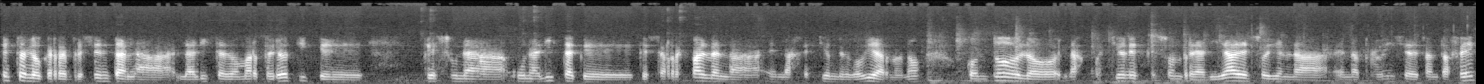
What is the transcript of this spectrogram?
esto es lo que representa la, lista de Omar Perotti, que, que es una, una lista que, que se respalda en la, en la gestión del gobierno, ¿no? con todas las cuestiones que son realidades hoy en la, en la provincia de Santa Fe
